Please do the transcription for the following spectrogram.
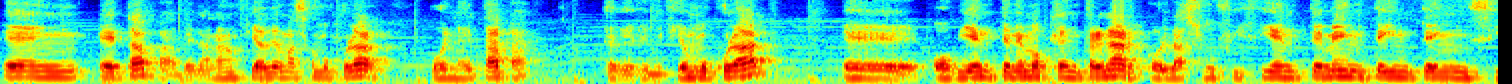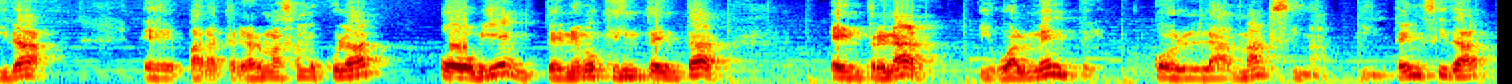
en etapa de ganancia de masa muscular o en etapa de definición muscular, eh, o bien tenemos que entrenar con la suficientemente intensidad para crear masa muscular, o bien tenemos que intentar entrenar igualmente con la máxima intensidad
